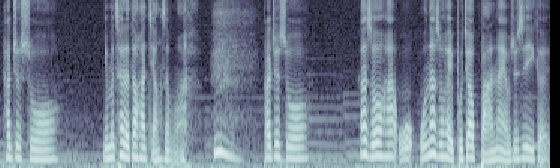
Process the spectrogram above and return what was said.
她就说：“你们猜得到她讲什么吗？” 她就说：“那时候还我我那时候还不叫拔奈，我就是一个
